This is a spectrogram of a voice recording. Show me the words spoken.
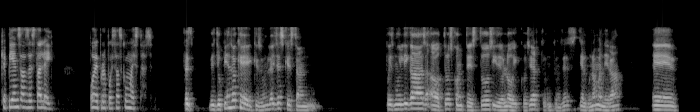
qué piensas de esta ley o de propuestas como estas? Pues yo pienso que, que son leyes que están pues muy ligadas a otros contextos ideológicos, ¿cierto? Entonces, de alguna manera, eh,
